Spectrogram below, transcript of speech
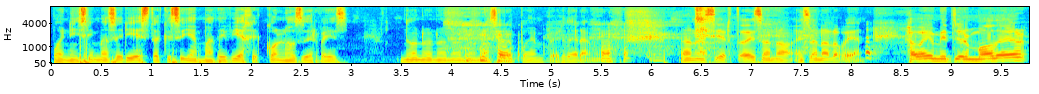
buenísima serie esta que se llama De Viaje con los Derbez no, no, no, no, no, no se lo pueden perder, amigo. No, no es cierto, eso no, eso no lo vean. How I Met Your Mother,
